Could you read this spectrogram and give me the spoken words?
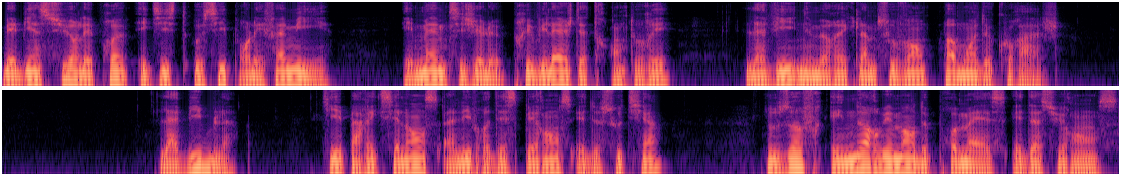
mais bien sûr l'épreuve existe aussi pour les familles, et même si j'ai le privilège d'être entouré, la vie ne me réclame souvent pas moins de courage. La Bible, qui est par excellence un livre d'espérance et de soutien, nous offre énormément de promesses et d'assurances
